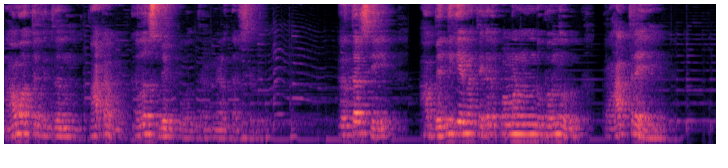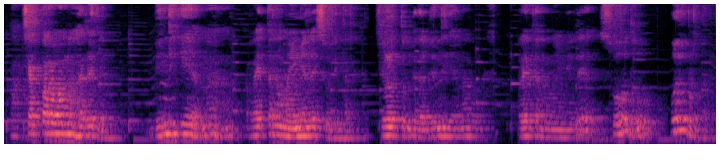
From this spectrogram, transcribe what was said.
ನಾವು ಆತನಿಗೆ ಪಾಠ ಕಲಿಸ್ಬೇಕು ಅಂತ ನಿರ್ಧರಿಸಿದ್ರು. ನಿರ್ಧರಿಸಿ ಆ ಬೆಂದಿಗೆಯನ್ನು ತೆಗೆದುಕೊಂಡು ಬಂದು ರಾತ್ರಿ ಆ ಚಪ್ಪರವನ್ನು ಹರಿದು ಬಿಂದಿಗೆಯನ್ನು ರೈತನ ಮೈ ಮೇಲೆ ಸುರಿತಾರೆ. ಚೀಳು ತುಂಬಿದ ಬಿಂದಿಗೆಯನ್ನು ರೈತನ ಮೈ ಮೇಲೆ ಸುರಿದು ಹೋಗ್ಬಿಡ್ತಾರೆ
